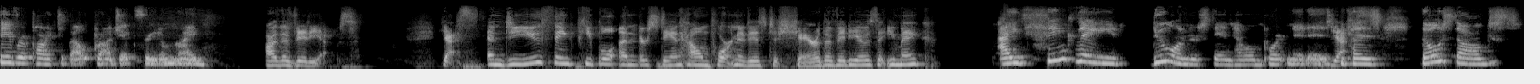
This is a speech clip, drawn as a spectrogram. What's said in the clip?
favorite parts about Project Freedom Ride are the videos. Yes. And do you think people understand how important it is to share the videos that you make? I think they do understand how important it is yes. because those dogs,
